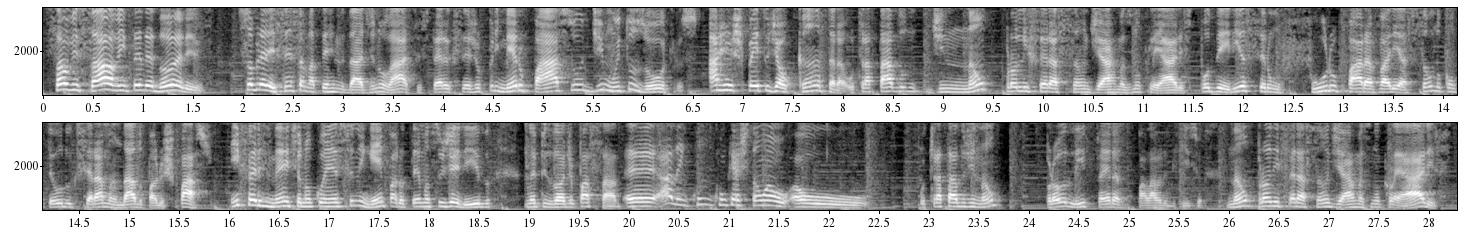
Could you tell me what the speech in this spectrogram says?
Salve, salve, entendedores! Sobre a licença maternidade no Lattes, espero que seja o primeiro passo de muitos outros. A respeito de Alcântara, o Tratado de Não Proliferação de Armas Nucleares poderia ser um furo para a variação do conteúdo que será mandado para o espaço? Infelizmente, eu não conheço ninguém para o tema sugerido no episódio passado. É, além, com, com questão ao, ao o Tratado de Não prolifera, palavra difícil, não proliferação de armas nucleares.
